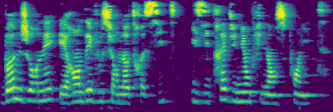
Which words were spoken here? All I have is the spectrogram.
Bonne journée et rendez-vous sur notre site easytradeunionfinance.it.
